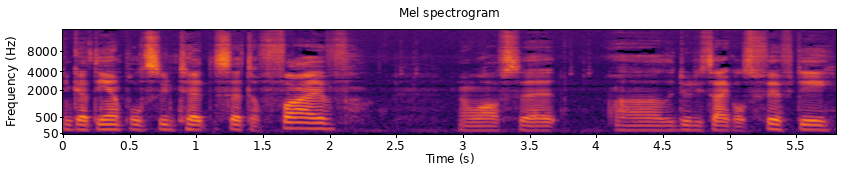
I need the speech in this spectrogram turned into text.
I got the amplitude set to 5. No offset. Uh, the duty cycle is 50.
